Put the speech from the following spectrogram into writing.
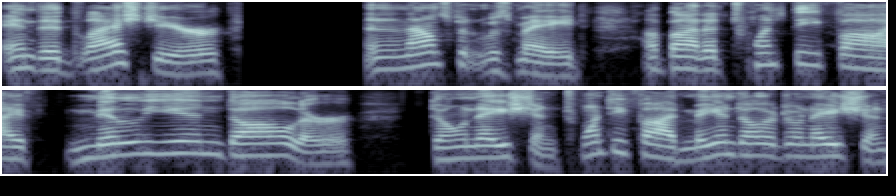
ended last year, an announcement was made about a $25 million donation, $25 million donation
